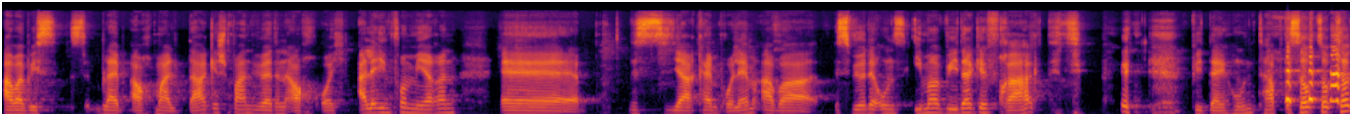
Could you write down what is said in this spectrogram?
Aber bis bleibt auch mal da gespannt. Wir werden auch euch alle informieren. Äh, das ist ja kein Problem, aber es würde uns immer wieder gefragt, wie dein Hund habt. So, so, so,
